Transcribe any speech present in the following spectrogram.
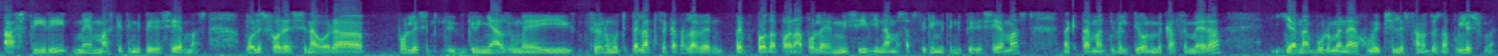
αυστηροί με εμάς και την υπηρεσία μας. Πολλές φορές στην αγορά πολλές γκρινιάζουμε ή θεωρούμε ότι οι πελάτες δεν καταλαβαίνουν. Πρέπει πρώτα πάνω απ' όλα εμείς οι ίδιοι να είμαστε αυστηροί με την υπηρεσία μας, να κοιτάμε να τη βελτιώνουμε κάθε μέρα για να μπορούμε να έχουμε υψηλές πιθανότητες να πουλήσουμε.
